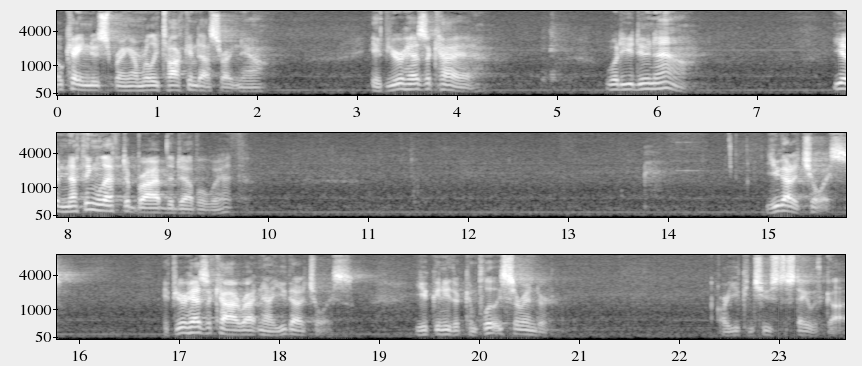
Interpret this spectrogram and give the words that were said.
Okay, New Spring, I'm really talking to us right now. If you're Hezekiah, what do you do now? You have nothing left to bribe the devil with. You got a choice. If you're Hezekiah right now, you got a choice. You can either completely surrender or you can choose to stay with God.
